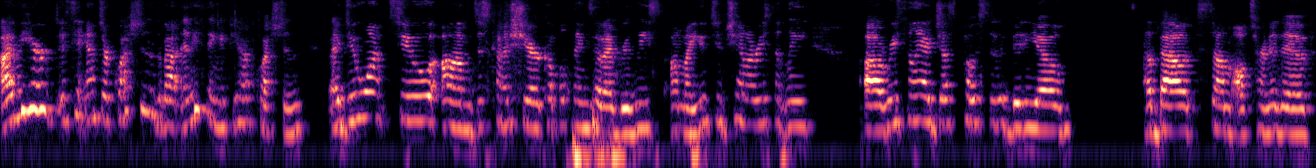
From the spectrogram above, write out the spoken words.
I'm here to, to answer questions about anything if you have questions. I do want to um, just kind of share a couple things that I've released on my YouTube channel recently. Uh, recently, I just posted a video about some alternative,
